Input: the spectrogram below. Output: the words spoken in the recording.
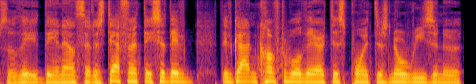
So they they announced that as definite. They said they've they've gotten comfortable there at this point. There's no reason to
